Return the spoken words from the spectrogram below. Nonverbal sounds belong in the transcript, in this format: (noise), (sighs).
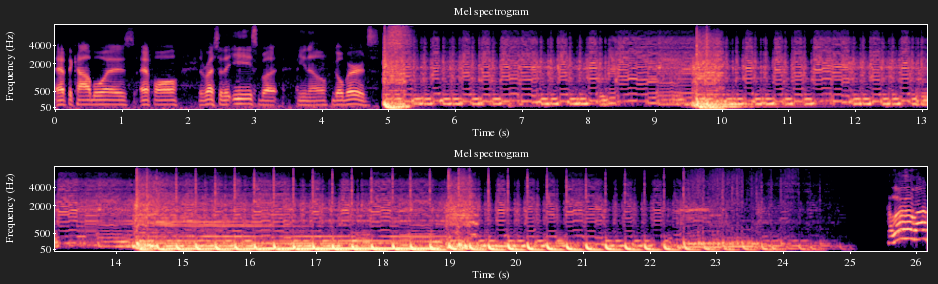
F the Cowboys, F all the rest of the East, but, you know, go birds.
